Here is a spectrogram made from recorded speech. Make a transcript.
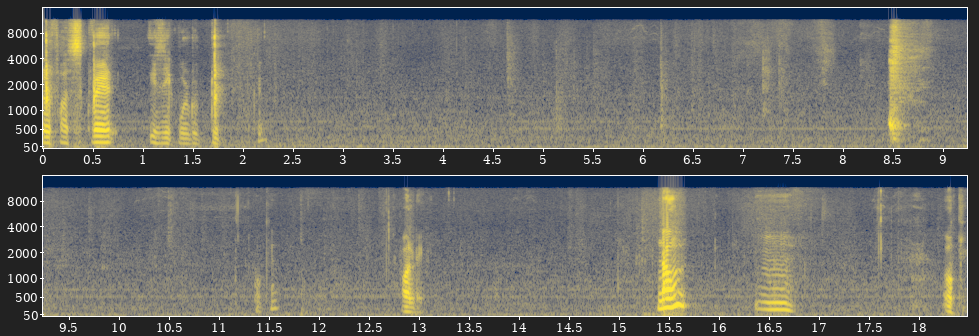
alpha square is equal to 2 okay. all right. Now mm, okay.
